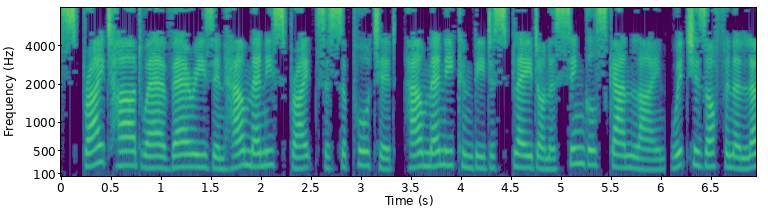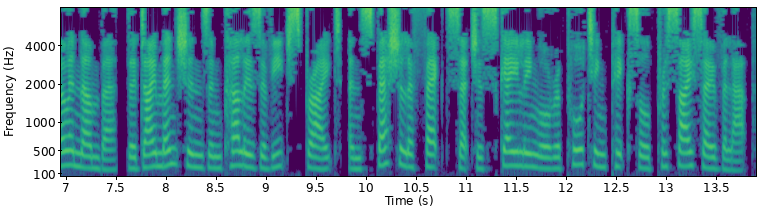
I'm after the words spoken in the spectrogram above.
Sprite hardware varies in how many sprites are supported, how many can be displayed on a single scan line which is often a lower number, the dimensions and colors of each sprite, and special effects such as scaling or reporting pixel-precise overlap.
